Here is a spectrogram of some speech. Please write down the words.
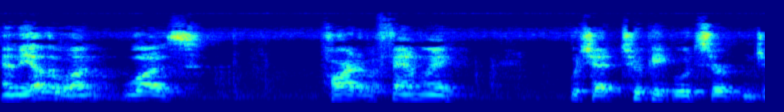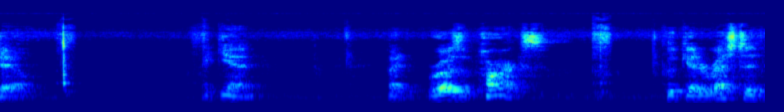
And the other one was part of a family which had two people who'd served in jail. Again. But Rosa Parks could get arrested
